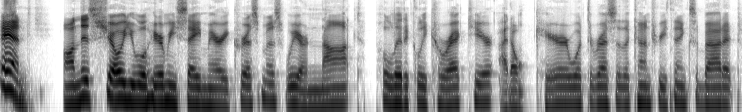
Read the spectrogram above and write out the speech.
And on this show, you will hear me say Merry Christmas. We are not politically correct here. I don't care what the rest of the country thinks about it.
